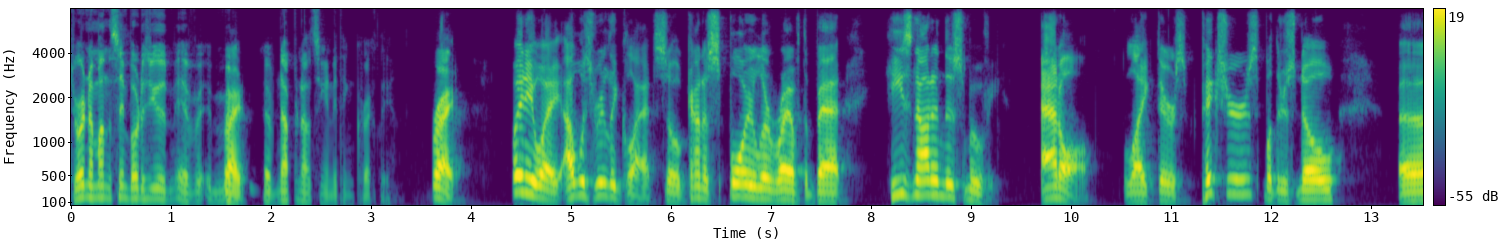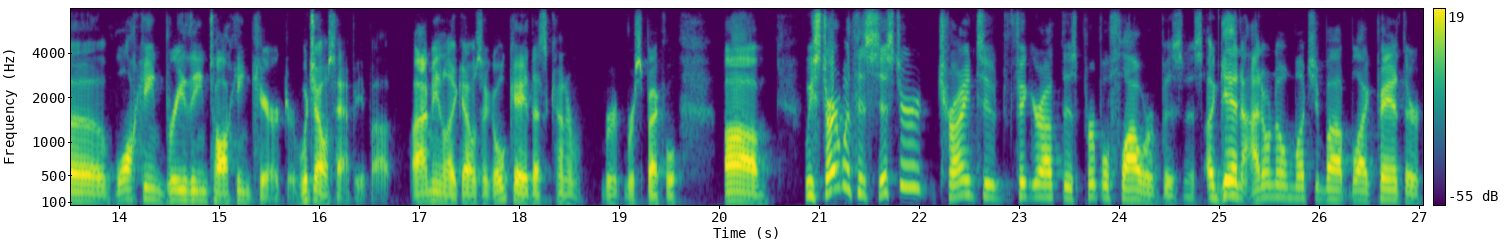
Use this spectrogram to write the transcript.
Jordan, I'm on the same boat as you, of- Right. of not pronouncing anything correctly. right? Well, anyway, I was really glad. So, kind of spoiler right off the bat, he's not in this movie at all. Like, there's pictures, but there's no uh walking breathing talking character which i was happy about i mean like i was like okay that's kind of re- respectful um we start with his sister trying to figure out this purple flower business again i don't know much about black panther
